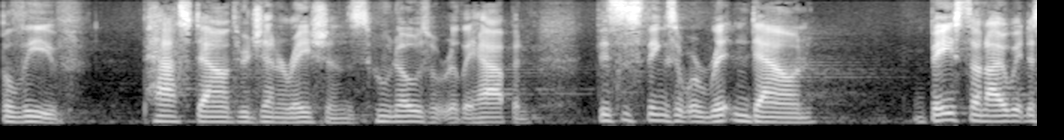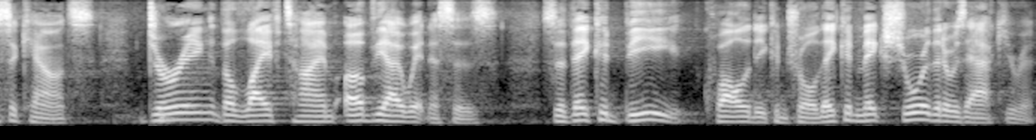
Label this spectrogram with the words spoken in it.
believe, passed down through generations. Who knows what really happened? This is things that were written down based on eyewitness accounts during the lifetime of the eyewitnesses so that they could be quality control. They could make sure that it was accurate.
